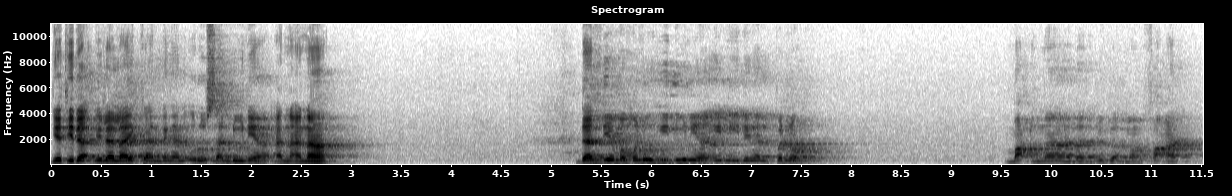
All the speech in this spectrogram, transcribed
Dia tidak dilalaikan dengan urusan dunia anak-anak dan dia memenuhi dunia ini dengan penuh makna dan juga manfaat.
